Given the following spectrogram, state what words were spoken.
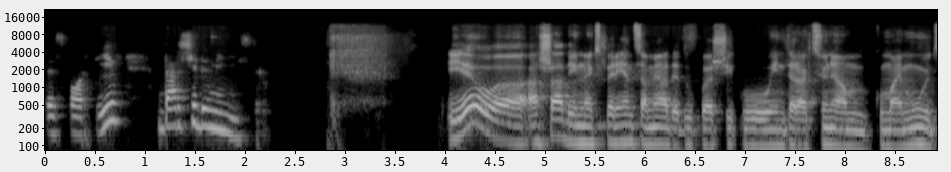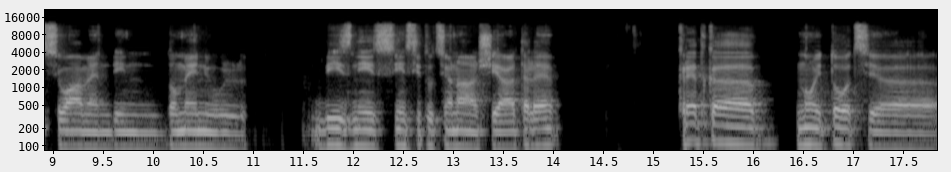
de sportiv, dar și de ministru? Eu, uh, așa, din experiența mea de după și cu interacțiunea cu mai mulți oameni din domeniul business, instituțional și altele, cred că noi toți, uh,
